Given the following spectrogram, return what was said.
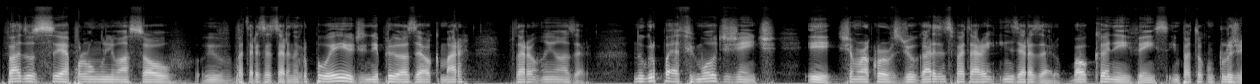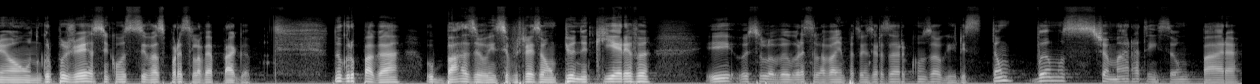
Vados e Apollon Limassol empataram 0x0 no grupo E, o Dnipro e o Azel Alkmaar empataram em 1x0. No grupo F, Morro de Gente e Shamrock Rovers de Gardens empataram em 0 a 0 Balkany vence, empatou com Cluj 1 no grupo G, assim como o Sivas Slavia Praga. No grupo H, o Basel venceu por 3 a 1 Pionik Yerevan e o Sloveu Bratislava empatou em 0 a 0 com os Alguires. Então vamos chamar a atenção para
